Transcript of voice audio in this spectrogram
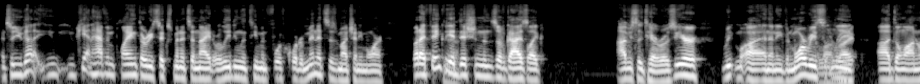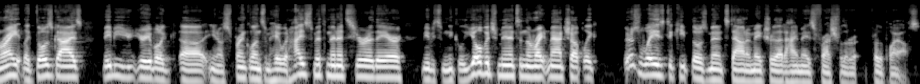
And so you got you you can't have him playing 36 minutes a night or leading the team in fourth quarter minutes as much anymore. But I think the Yeah. additions of guys like obviously Terry Rozier, uh, and then even more recently, Wright. uh, Delon Wright, like those guys, maybe you- you're able to, uh, you know, sprinkle in some Haywood Highsmith minutes here or there, maybe some Nikola Jovic minutes in the right matchup. Like there's ways to keep those minutes down and make sure that Jaime is fresh for the for the playoffs.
